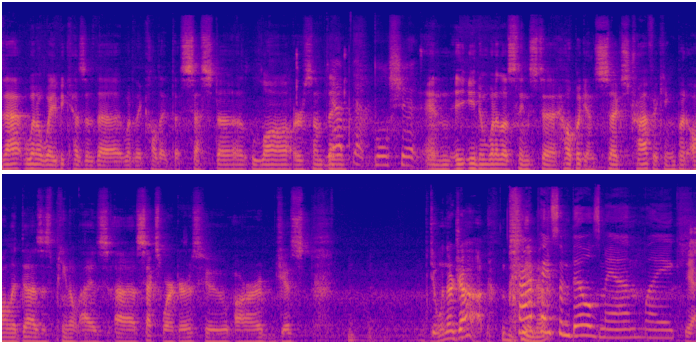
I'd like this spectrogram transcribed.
that went away because of the what do they call it the SESTA law or something. Yep, that bullshit. And you know one of those things to help against sex trafficking, but all it does is penalize uh, sex workers who are just doing their job. Trying to know? pay some bills, man. Like, Yeah.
